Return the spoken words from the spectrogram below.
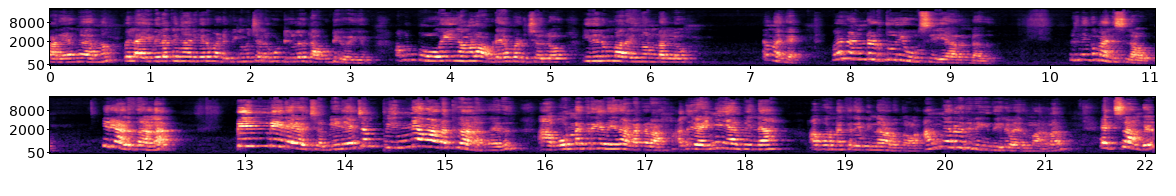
പറയാൻ കാരണം ഇപ്പൊ ലൈവിലൊക്കെ ഞാൻ ഇങ്ങനെ പഠിപ്പിക്കുമ്പോൾ ചില കുട്ടികൾ ഡൗട്ട് ചോദിക്കും. അപ്പൊ പോയി ഞങ്ങൾ അവിടെയും പഠിച്ചല്ലോ ഇതിലും പറയുന്നുണ്ടല്ലോ എന്നൊക്കെ. അപ്പൊ രണ്ടിടത്തും യൂസ് ചെയ്യാറുണ്ട് അത്. നിങ്ങൾക്ക് മനസ്സിലാവും. ഇനി അടുത്താണ് പിൻവിനേച്ചം വിനേച്ചം പിന്നെ നടക്കുകയാണ്. അതായത് അപൂർണക്രിയ നീ നടക്കടാ. അത് കഴിഞ്ഞ് ഞാൻ പിന്നെ അപൂർണക്രിയ പിന്നെ നടന്നോളാം. അങ്ങനെ ഒരു രീതിയിൽ വരുന്നതാണ്. എക്സാമ്പിൾ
